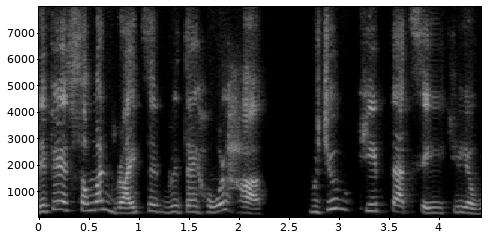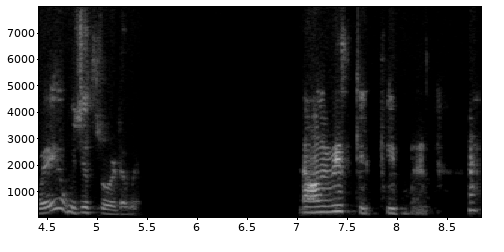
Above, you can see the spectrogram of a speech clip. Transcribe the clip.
Divya, if someone writes it with their whole heart, would you keep that safely away or would you throw it away? I always keep, keep it.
